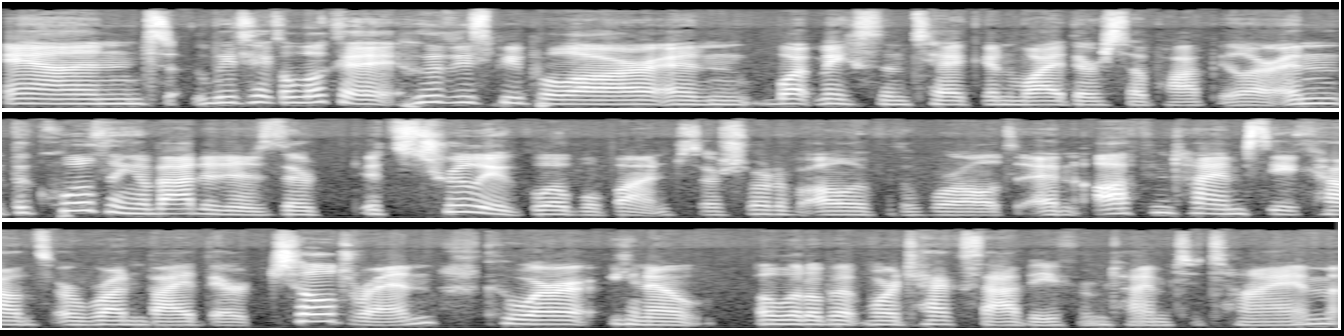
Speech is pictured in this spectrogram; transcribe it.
And we take a look at who these people are and what makes them tick and why they're so popular. And the cool thing about it is they're it's truly a global bunch. They're sort of all over the world. And oftentimes the accounts are run by their children who are, you know, a little bit more tech savvy from time to time,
